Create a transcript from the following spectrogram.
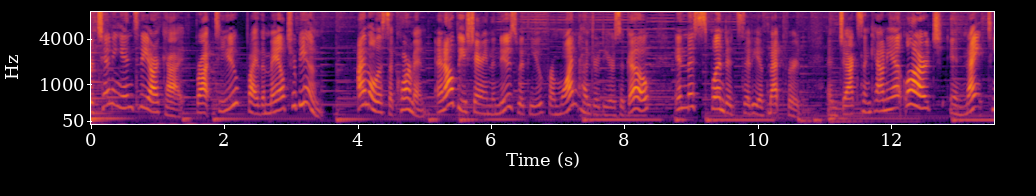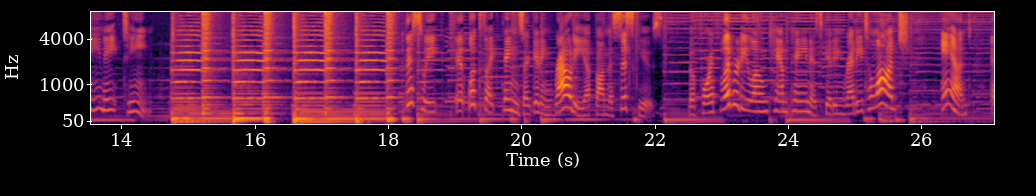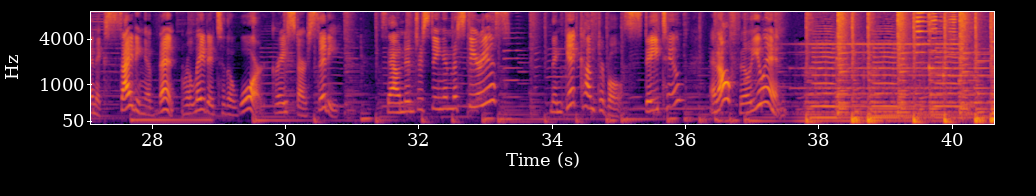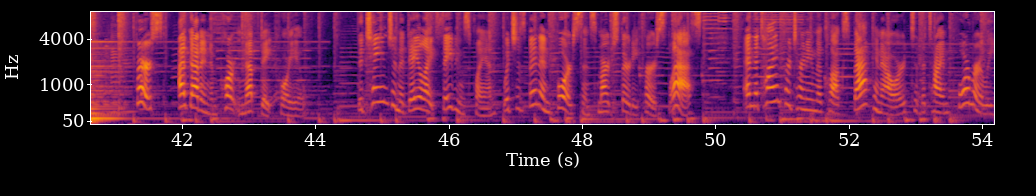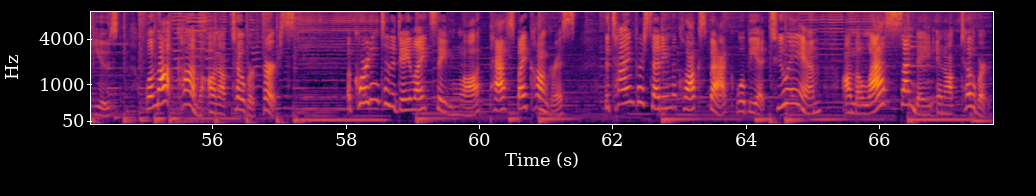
for tuning in to the archive, brought to you by the Mail Tribune. I'm Alyssa Corman, and I'll be sharing the news with you from 100 years ago in this splendid city of Medford and Jackson County at large in 1918. This week, it looks like things are getting rowdy up on the Siskiyous. The Fourth Liberty Loan campaign is getting ready to launch, and an exciting event related to the war graced our city. Sound interesting and mysterious? Then get comfortable, stay tuned, and I'll fill you in. First, I've got an important update for you. The change in the Daylight Savings Plan, which has been in force since March 31st last, and the time for turning the clocks back an hour to the time formerly used will not come on October 1st. According to the Daylight Saving Law passed by Congress, the time for setting the clocks back will be at 2 a.m. on the last Sunday in October,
